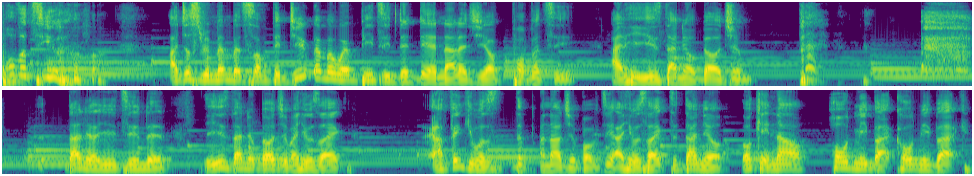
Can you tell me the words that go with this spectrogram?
poverty. I just remembered something. Do you remember when PT did the analogy of poverty and he used Daniel Belgium? Daniel, you tuned in. He used Daniel Belgium and he was like, I think it was the analogy of poverty. And he was like to Daniel, okay, now hold me back, hold me back.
